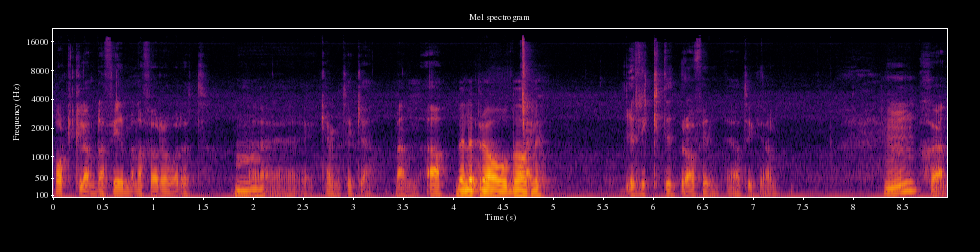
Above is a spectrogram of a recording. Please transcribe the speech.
bortglömda filmerna förra året. Mm. Eh, kan vi tycka. Men ja, Väldigt bra och obehaglig. riktigt bra film. Jag tycker den Mm. skön.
